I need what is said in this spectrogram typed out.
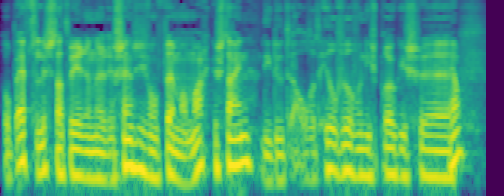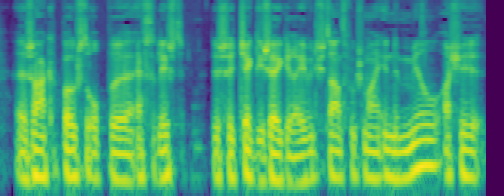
Op Efteling staat weer een recensie van Femma Markenstein. Die doet altijd heel veel van die sprookjes eh, Ja. eh, zaken posten op eh Eftelist. Dus eh, check die zeker even. Die staat volgens mij in de mail als je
